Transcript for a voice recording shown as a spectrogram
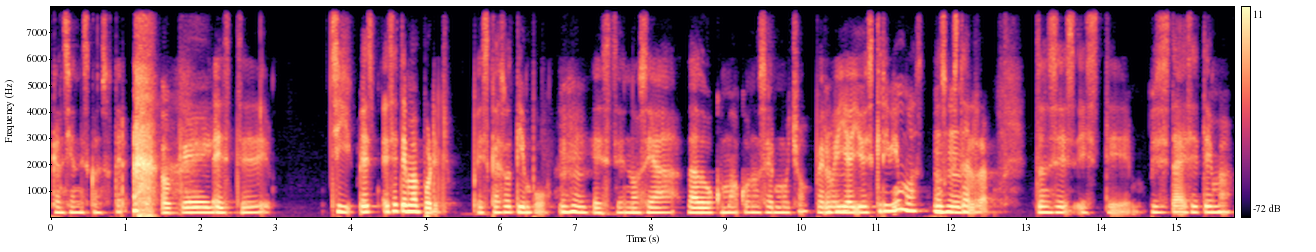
canciones con Sotera. Ok. este, sí, es, ese tema por el escaso tiempo este, no se ha dado como a conocer mucho, pero ella y yo escribimos, nos gusta el rap. Entonces, este, pues está ese tema.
